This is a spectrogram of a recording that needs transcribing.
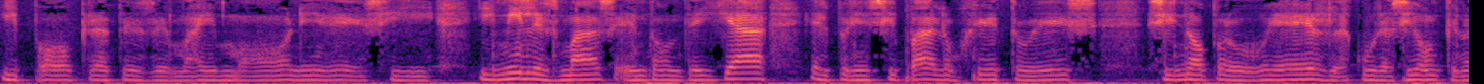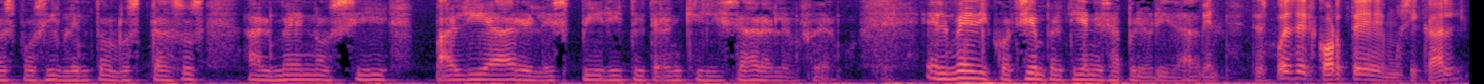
Hipócrates, de Maimónides y, y, miles más, en donde ya el principal objeto es, si no proveer la curación, que no es posible en todos los casos, al menos sí paliar el espíritu y tranquilizar al enfermo. El médico siempre tiene esa prioridad. Bien, después del corte musical,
